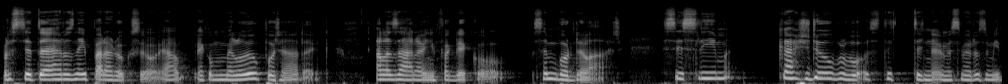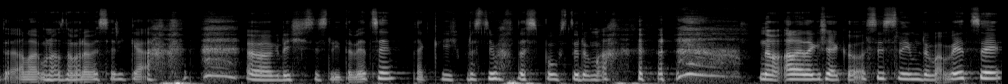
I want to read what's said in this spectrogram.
prostě to je hrozný paradox, jo. Já jako miluju pořádek, ale zároveň fakt jako jsem bordelář. Syslím každou blbost. Teď, teď nevím, jestli mi rozumíte, ale u nás na Moravě se říká, když si slíte věci, tak jich prostě máte spoustu doma. no, ale takže jako si slím doma věci,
